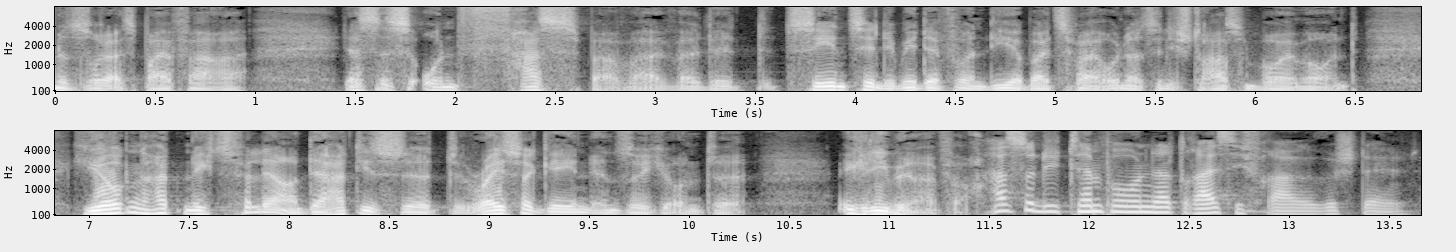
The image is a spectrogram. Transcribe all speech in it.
und zurück als Beifahrer. Das ist unfassbar, weil, weil die 10 Zentimeter von dir bei 200 sind die Straßenbäume und Jürgen hat nichts verlernt. Der hat dieses äh, Racer-Gehen in sich und äh, ich liebe ihn einfach. Hast du die Tempo 130 Frage gestellt?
